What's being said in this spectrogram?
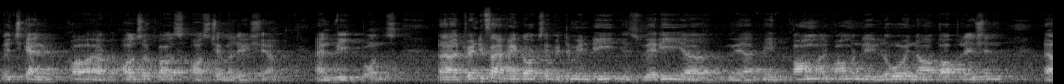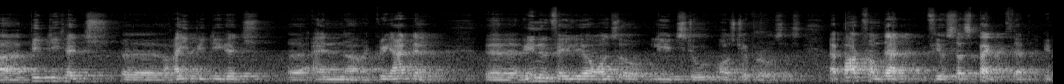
which can ca- also cause osteomalacia and weak bones. Uh, 25 hydroxy vitamin D is very uh, com commonly low in our population. Uh, PTH, uh, high PTH uh, and uh, creatinine. renal failure also leads to osteoporosis. Apart from that, if you suspect that it,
